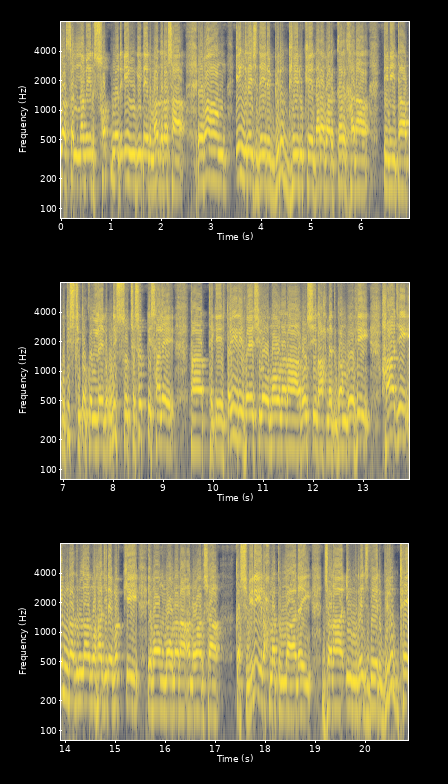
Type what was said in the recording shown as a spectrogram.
ওয়াসাল্লামের স্বপ্নের ইঙ্গিতের মাদ্রাসা এবং ইংরেজদের বিরুদ্ধে রুখে দাঁড়াবার কারখানা, তিনি তা প্রতিষ্ঠিত করলেন উনিশশো ছেষট্টি সালে। তার থেকে তৈরি হয়েছিল মৌলানা রশিদ আহমেদ গঙ্গোহি, হাজি ইমদাদুল্লাহ মহাজিরে মক্কি এবং মৌলানা আনোয়ার শাহ। কাশ্মীরি রহমতুল্লাহ আলাই যারা ইংরেজদের বিরুদ্ধে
